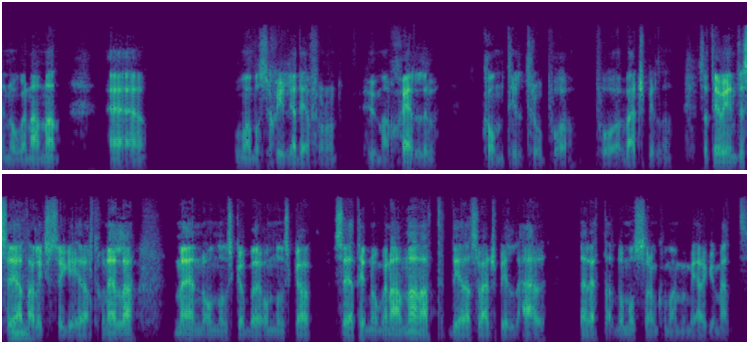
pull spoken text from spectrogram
än någon annan. Eh, och Man måste skilja det från hur man själv kom till tro på, på världsbilden. Så att jag vill inte säga mm. att Alex och Sigge är irrationella men om de, ska börja, om de ska säga till någon annan att deras världsbild är den rätta, då måste de komma med mer argument.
